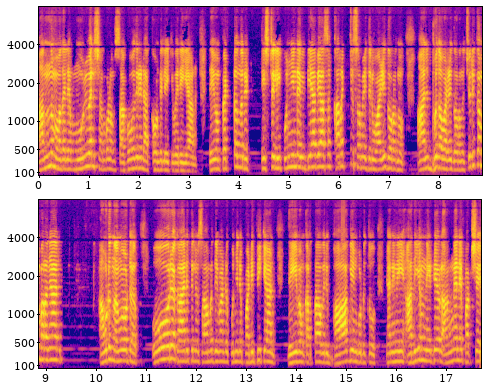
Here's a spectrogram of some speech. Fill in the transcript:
അന്ന് മുതൽ മുഴുവൻ ശമ്പളം സഹോദരിയുടെ അക്കൗണ്ടിലേക്ക് വരികയാണ്. ദൈവം പെട്ടെന്നൊരു ടിസ്റ്റിൽ ഈ കുഞ്ഞിന്റെ വിദ്യാഭ്യാസം കറക്റ്റ് സമയത്ത് ഒരു വഴി തുറന്നു. അത്ഭുത വഴി തുറന്നു. ചുരുക്കം പറഞ്ഞാൽ അവിടുന്ന് അങ്ങോട്ട് ഓരോ കാര്യത്തിലും സാമ്പത്തികമായിട്ട് കുഞ്ഞിനെ പഠിപ്പിക്കാൻ ദൈവം കർത്താവ് ഒരു ഭാഗ്യം കൊടുത്തു. ഞാൻ ഇനി അധികം നീട്ടിയാൽ അങ്ങനെ പക്ഷേ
